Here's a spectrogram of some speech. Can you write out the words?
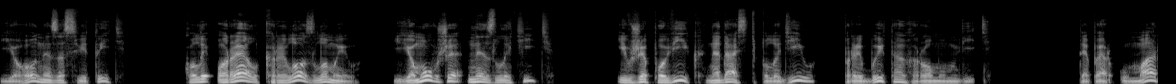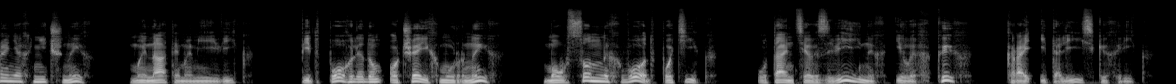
його не засвітить. Коли орел крило зломив, йому вже не злетіть, і вже повік не дасть плодів, прибита громом віть. Тепер у маренях нічних минатиме мій вік, під поглядом очей хмурних, мов сонних вод потік, у танцях звійних і легких край італійських рік.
